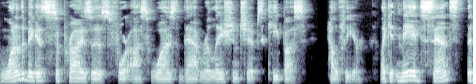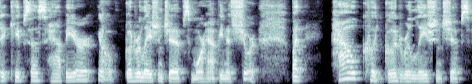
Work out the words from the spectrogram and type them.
One of the biggest surprises for us was that relationships keep us healthier. Like it made sense that it keeps us happier, you know, good relationships, more happiness, sure. But how could good relationships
